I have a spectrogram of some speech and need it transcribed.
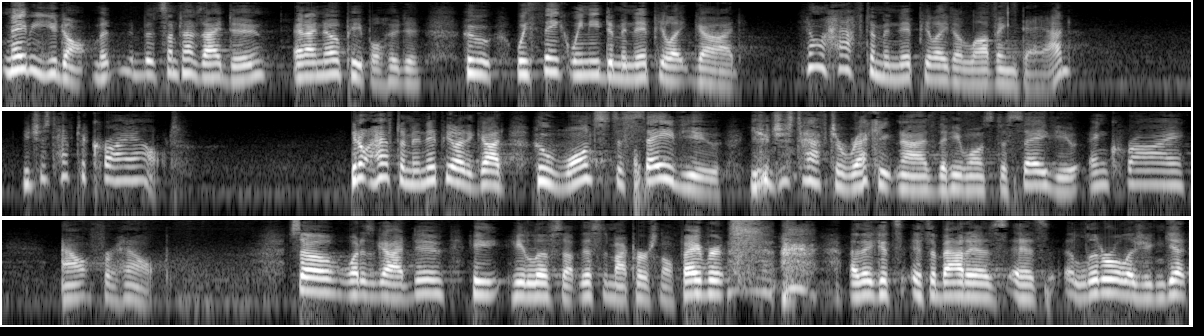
maybe you don't, but, but sometimes I do, and I know people who do, who we think we need to manipulate God. You don't have to manipulate a loving dad, you just have to cry out. You don't have to manipulate a God who wants to save you. You just have to recognize that He wants to save you and cry out for help. So, what does God do? He, he lifts up. This is my personal favorite. I think it's, it's about as, as literal as you can get.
